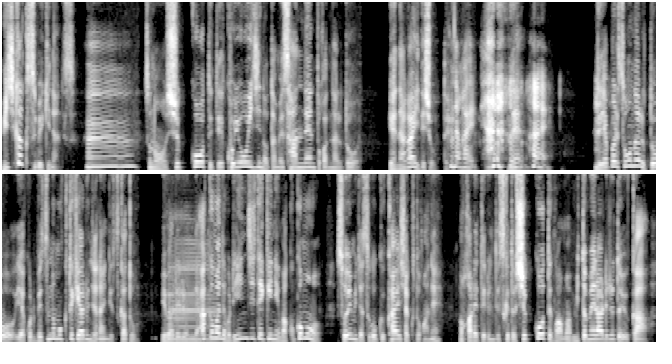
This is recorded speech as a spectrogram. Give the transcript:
短くすべきなんです。その出向って言って雇用維持のため3年とかになるといや長いでしょって。長い。ね。はい。でやっぱりそうなるといやこれ別の目的あるんじゃないんですかと言われるんでうん。あくまでも臨時的に、まあ、ここもそういう意味ではすごく解釈とかね分かれてるんですけど出向っていうのはまあ認められるというか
